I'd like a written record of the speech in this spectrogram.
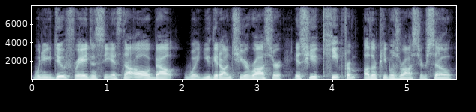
when you do free agency, it's not all about what you get onto your roster, it's who you keep from other people's rosters. So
